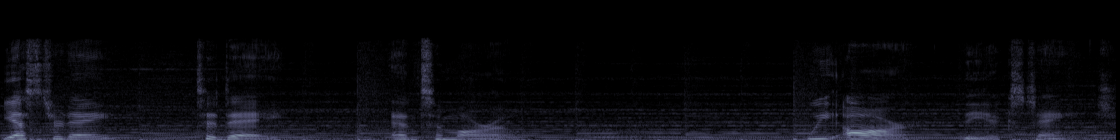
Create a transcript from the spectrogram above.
Yesterday, today, and tomorrow. We are the Exchange.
